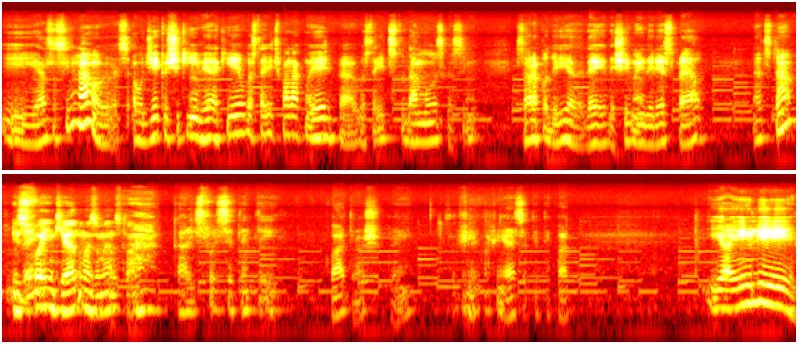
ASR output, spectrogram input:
E ela disse assim, não, o dia que o Chiquinho vier aqui, eu gostaria de falar com ele, pra, eu gostaria de estudar música, assim. A senhora poderia, daí deixei meu endereço para ela. Ela disse, tá, Isso bem. foi em que ano, mais ou menos? Ah, cara, isso foi em 74, acho. Bem. Enfim, é, 74. E aí ele,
